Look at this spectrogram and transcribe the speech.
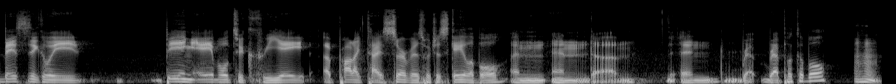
basically being able to create a productized service which is scalable and and um, and re- replicable Mhm.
